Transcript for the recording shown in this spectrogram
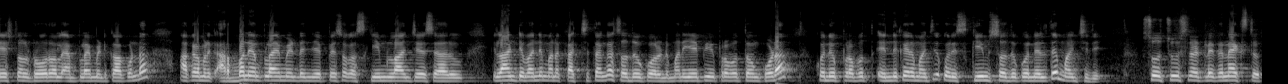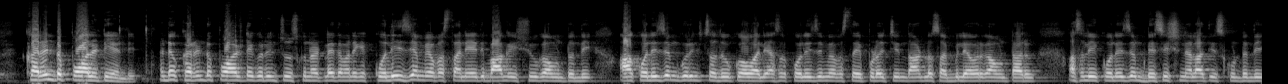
national rural employment కాకుండా అక్కడ మనకి అర్బన్ ఎంప్లాయ్మెంట్ అని చెప్పేసి ఒక స్కీమ్ లాంచ్ చేశారు. ఇలాంటివన్నీ మనం ఖచ్చితంగా చదువుకోవాలండి. మన ఏపీ ప్రభుత్వం కూడా కూడా కొన్ని ప్రభుత్వం ఎందుకైనా మంచిది కొన్ని స్కీమ్స్ చదువుకొని వెళ్తే మంచిది. సో చూసినట్లయితే నెక్స్ట్ కరెంటు పాలిటీ అండి. అంటే కరెంటు పాలిటీ గురించి చూసుకున్నట్లయితే మనకి కొలీజియం వ్యవస్థ అనేది బాగా ఇష్యూగా ఉంటుంది. ఆ కొలీజియం గురించి చదువుకోవాలి. అసలు కొలీజియం వ్యవస్థ ఎప్పుడు వచ్చింది? దాంట్లో సభ్యులు ఎవరుగా ఉంటారు? అసలు ఈ కొలీజియం డెసిషన్ ఎలా తీసుకుంటుంది?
